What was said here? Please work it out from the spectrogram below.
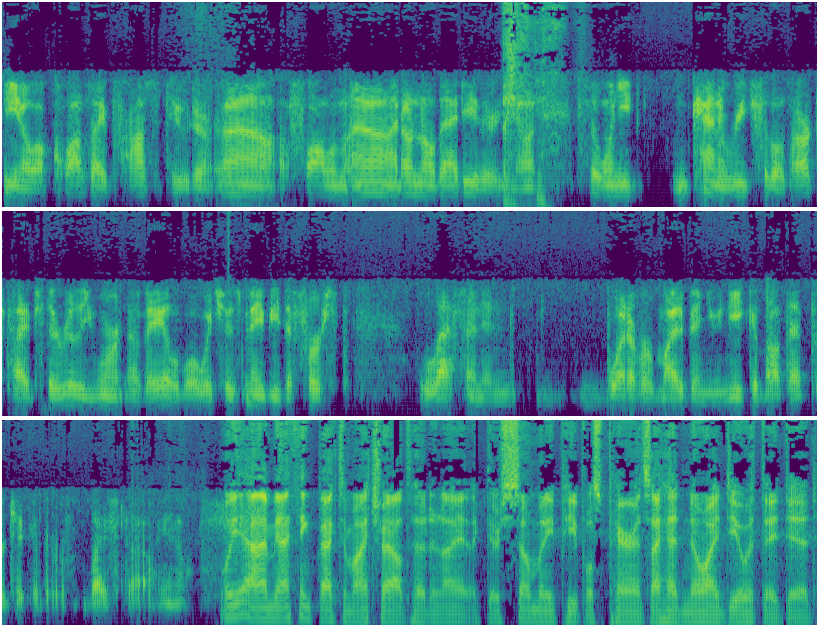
you know, a quasi prostitute or uh, a fallen. Uh, I don't know that either. You know, so when you kind of reach for those archetypes, they really weren't available, which is maybe the first lesson in whatever might have been unique about that particular lifestyle. You know. Well, yeah. I mean, I think back to my childhood, and I like. There's so many people's parents. I had no idea what they did.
